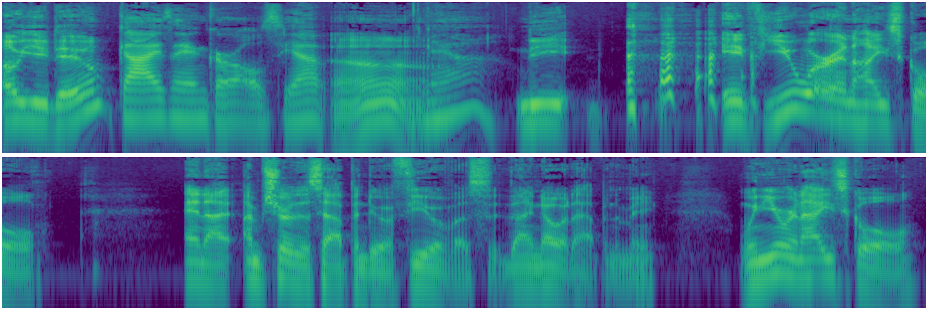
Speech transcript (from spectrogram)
oh, you do? guys and girls. Yep. Oh. Yeah. The if you were in high school, and I, I'm sure this happened to a few of us. I know it happened to me. When you were in high school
